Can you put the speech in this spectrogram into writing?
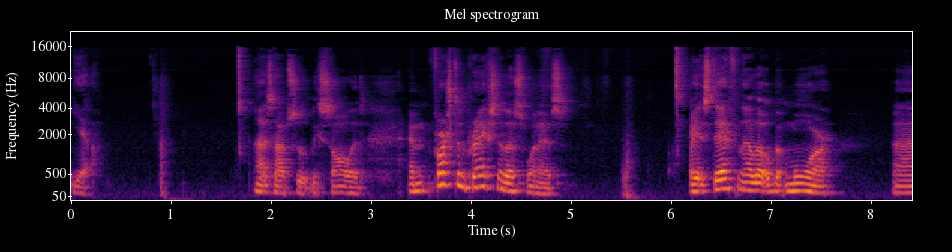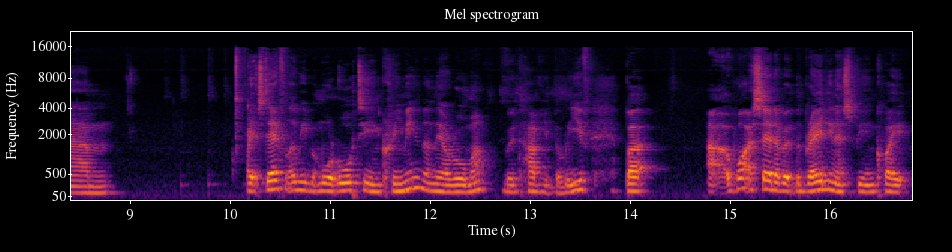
Yeah, that's absolutely solid. Um, first impression of this one is, it's definitely a little bit more um, it's definitely a wee bit more oaty and creamy than the aroma would have you believe. But uh, what I said about the breadiness being quite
